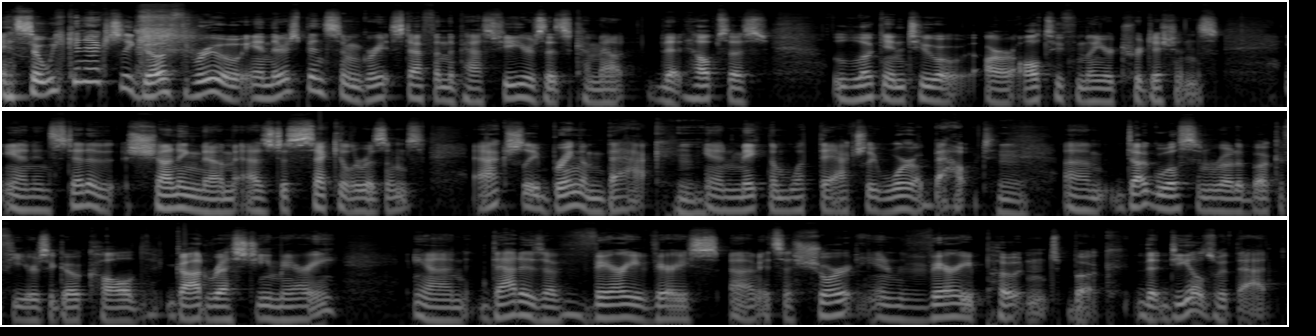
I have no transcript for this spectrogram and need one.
and so we can actually go through. And there's been some great stuff in the past few years that's come out that helps us look into our all too familiar traditions, and instead of shunning them as just secularisms, actually bring them back and make them what they actually were about. Um, Doug Wilson wrote a book a few years ago called "God Rest Ye Merry." and that is a very very um, it's a short and very potent book that deals with that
